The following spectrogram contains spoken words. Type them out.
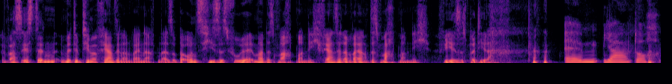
was ist denn mit dem Thema Fernsehen an Weihnachten? Also bei uns hieß es früher immer, das macht man nicht. Fernsehen an Weihnachten, das macht man nicht. Wie ist es bei dir? ähm, ja, doch.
